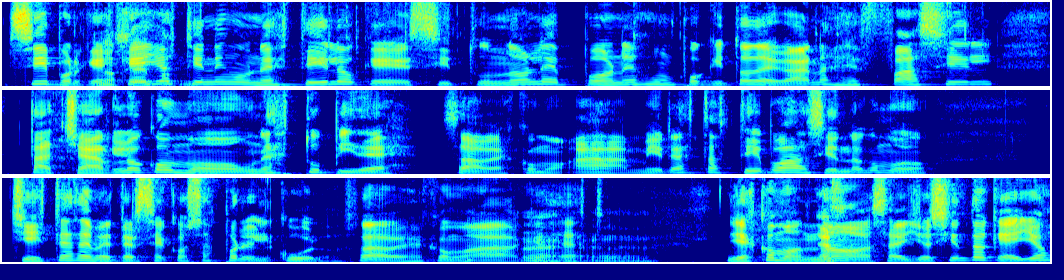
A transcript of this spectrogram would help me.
Sí, porque es que ellos tienen un estilo que si tú no le pones un poquito de ganas, es fácil tacharlo como una estupidez, ¿sabes? Como, ah, mira estos tipos haciendo como chistes de meterse cosas por el culo, ¿sabes? Es como, ah, ¿qué es esto? Eh. Y es como, no, o sea, yo siento que ellos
